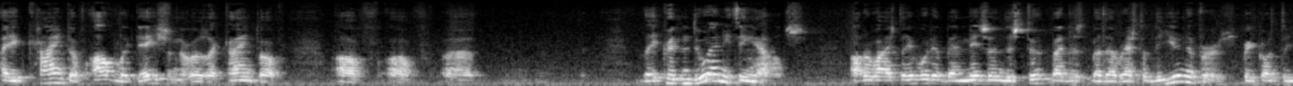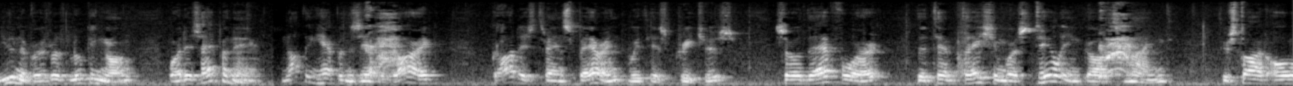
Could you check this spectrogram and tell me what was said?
a kind of obligation. There was a kind of of, of uh, they couldn't do anything else. Otherwise, they would have been misunderstood by the, by the rest of the universe because the universe was looking on what is happening. Nothing happens in the dark. God is transparent with his creatures. So, therefore, the temptation was still in God's mind to start all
